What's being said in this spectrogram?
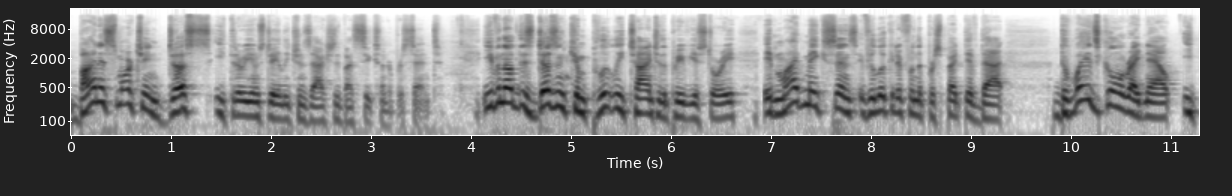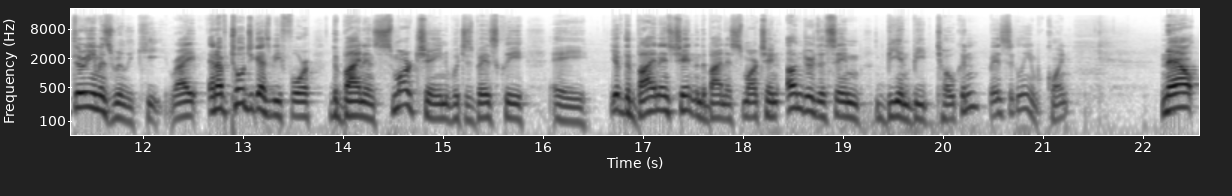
Binance Smart Chain dusts Ethereum's daily transactions by 600%. Even though this doesn't completely tie into the previous story, it might make sense if you look at it from the perspective that the way it's going right now, Ethereum is really key, right? And I've told you guys before, the Binance Smart Chain, which is basically a you have the Binance chain and the Binance Smart Chain under the same BNB token, basically, a coin. Now,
